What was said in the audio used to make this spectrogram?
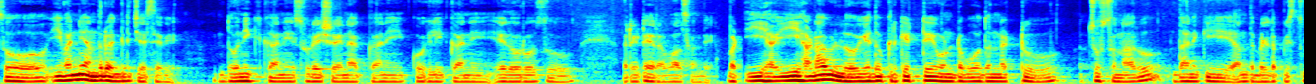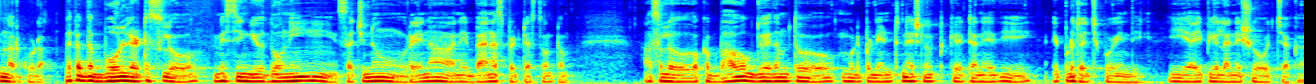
సో ఇవన్నీ అందరూ అగ్రి చేసేవి. ధోనికి కానీ సురేష్ రైనాకి కానీ కోహ్లీకి కానీ ఏదో రోజు రిటైర్ అవ్వాల్సిందే. బట్ ఈ ఈ హడావిల్లో ఏదో క్రికెట్టే ఉండబోతున్నట్టు చూస్తున్నారు. దానికి అంత బిల్డప్ ఇస్తున్నారు కూడా. పెద్ద పెద్ద బోల్డ్ లెటర్స్లో మిస్సింగ్ యూ ధోని సచిను రైనా అని బ్యానర్స్ పెట్టేస్తుంటాం. అసలు ఒక భావోద్వేదంతో ముడిపడిన ఇంటర్నేషనల్ క్రికెట్ అనేది ఎప్పుడు చచ్చిపోయింది ఈ ఐపీఎల్ అనే షో వచ్చాక.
